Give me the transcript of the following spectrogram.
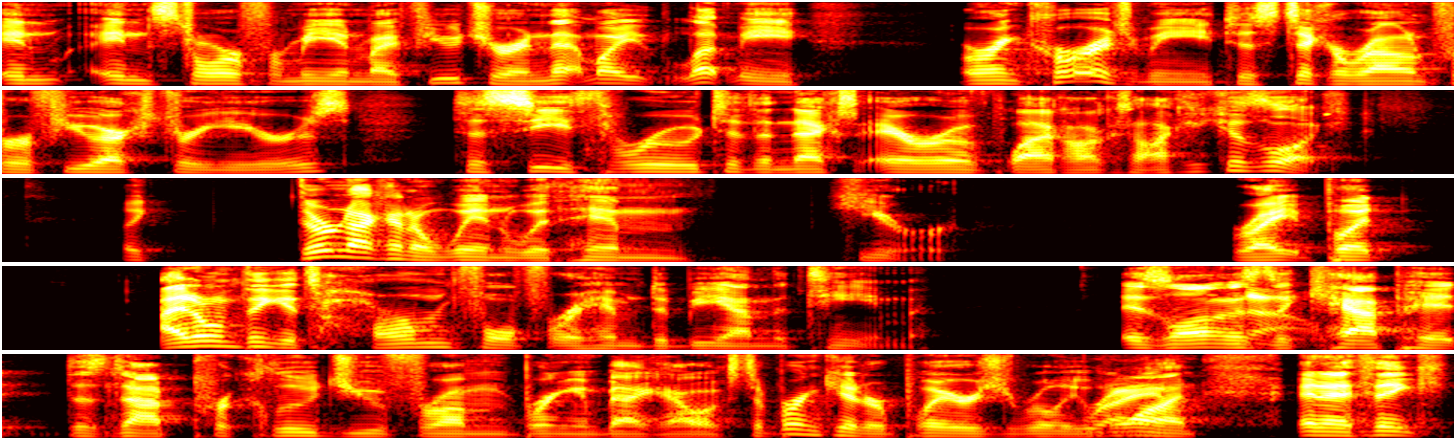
in in store for me in my future, and that might let me or encourage me to stick around for a few extra years to see through to the next era of Blackhawks hockey. Because look, they're not going to win with him here, right? But I don't think it's harmful for him to be on the team. As long as the cap hit does not preclude you from bringing back Alex DeBrincat or players you really Right. want, and I think,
